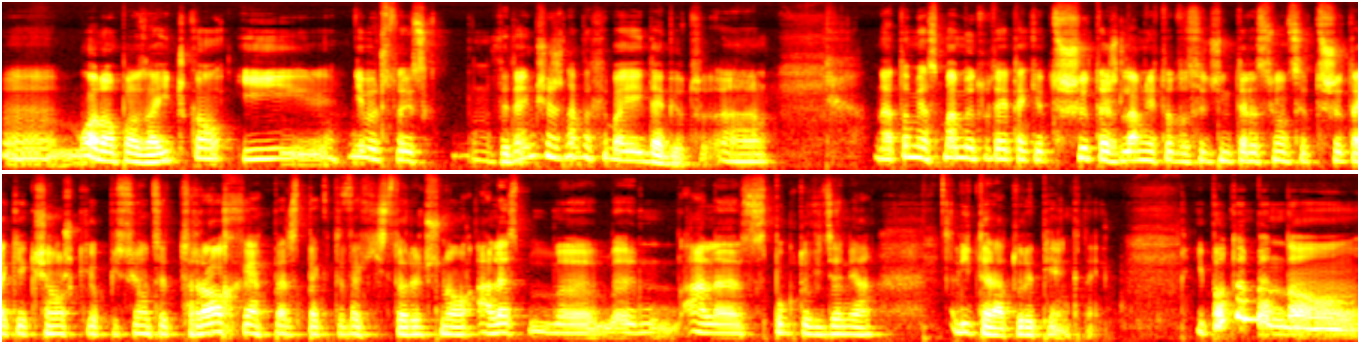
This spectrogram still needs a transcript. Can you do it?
e, młodą prozaiczką i nie wiem, czy to jest, wydaje mi się, że nawet chyba jej debiut. Natomiast mamy tutaj takie trzy, też dla mnie to dosyć interesujące, trzy takie książki opisujące trochę perspektywę historyczną, ale, ale z punktu widzenia literatury pięknej. I potem będą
